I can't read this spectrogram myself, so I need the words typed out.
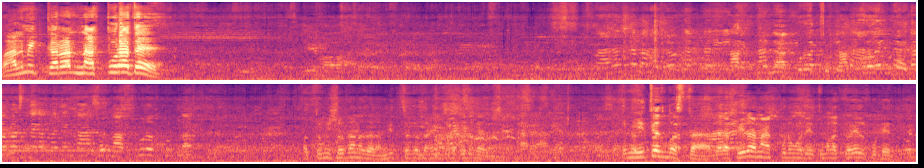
वाल्मिक कराड नागपुरात आहे. तुम्ही शोधा ना जरा. मीच सगळं सांगितलं कुठे काय तुम्ही इथेच बसता. जरा फिरा नागपूरमध्ये तुम्हाला कळेल कुठे नाही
